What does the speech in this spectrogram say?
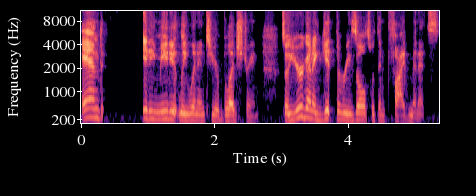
and it immediately went into your bloodstream. So you're going to get the results within five minutes.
